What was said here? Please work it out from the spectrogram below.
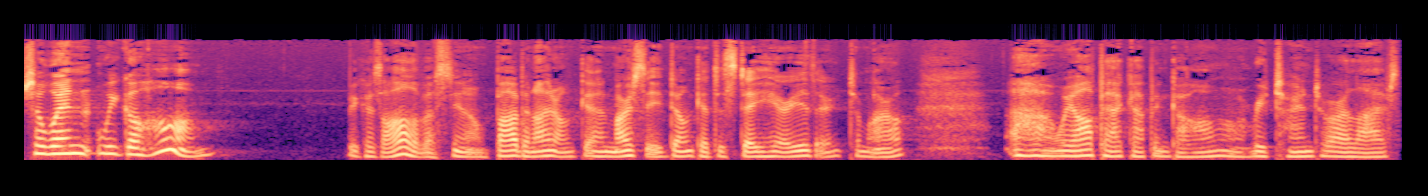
So when we go home, because all of us, you know, Bob and I don't, and Marcy don't get to stay here either tomorrow. Uh, we all pack up and go home and return to our lives.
